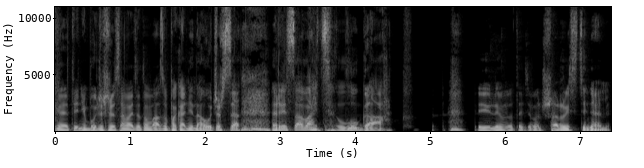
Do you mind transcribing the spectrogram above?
говорит, ты не будешь рисовать эту вазу, пока не научишься рисовать луга. Или вот эти вот шары с тенями.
